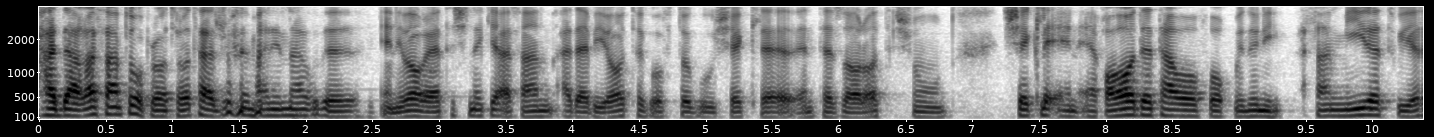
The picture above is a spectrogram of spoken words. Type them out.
حداقل سمت اپراتورها تجربه من این نبوده. یعنی واقعیتش اینه که اصلا ادبیات گفتگو شکل انتظاراتشون شکل انعقاد توافق می‌دونی؟ اصلا میره توی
